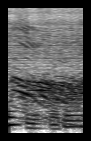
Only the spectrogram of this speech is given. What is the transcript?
Oh!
